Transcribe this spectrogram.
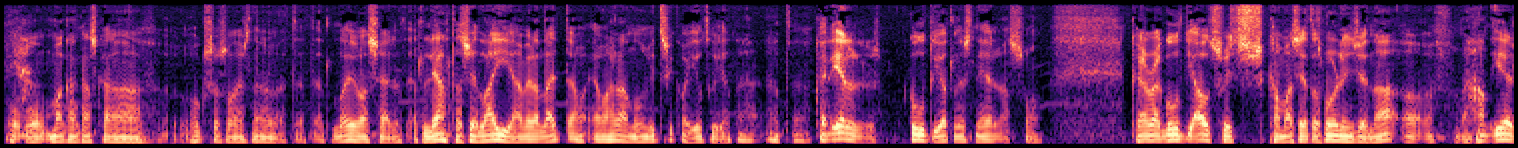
Og, Och man kan ganska också så at, at, att att løyva seg, at, att leta seg sig leja vara lätta och har noen vi trykker i tror at, att at hver är god i alldeles ner altså. Hver er god i outreach kan man sette smålingene, men han är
